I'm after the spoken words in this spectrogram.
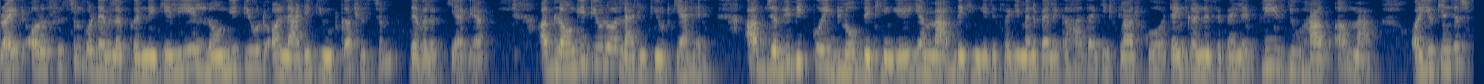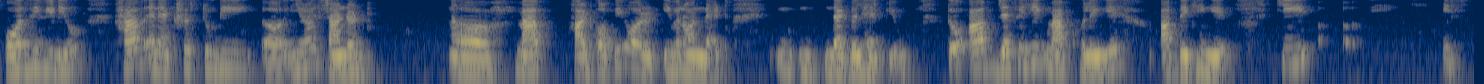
right और उस सिस्टम को डेवलप करने के लिए लॉन्गिट्यूड और लैटिट्यूड का सिस्टम डेवलप किया गया। अब लॉन्गिट्यूड और लैटिट्यूड क्या है? आप जब भी कोई ग्लोब देखेंगे या मैप देखेंगे, जैसा कि मैंने पहले कहा था कि इस क्लास को अटेंड करने से पहले please do have a map और you can just pause the video have an access to the you know standard map hard copy और even on net that will help you तो आप जैसे ही एक मैप खोलेंगे आप देखेंगे कि इस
